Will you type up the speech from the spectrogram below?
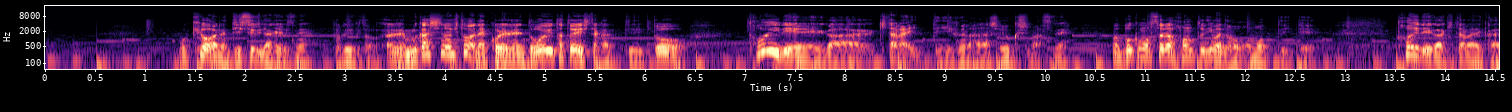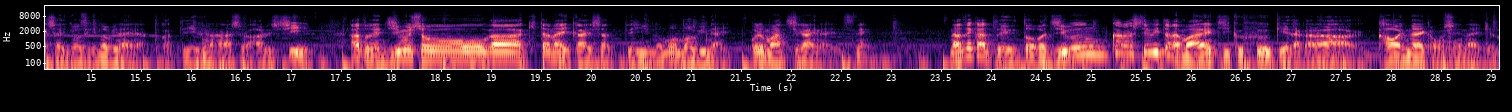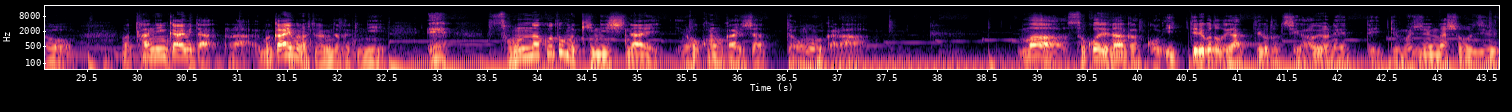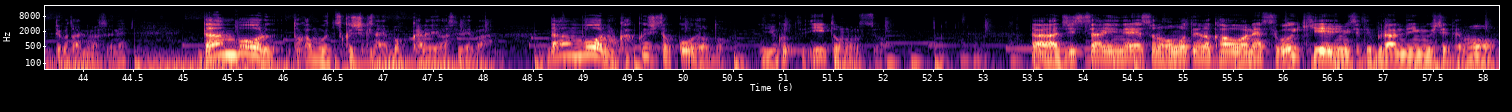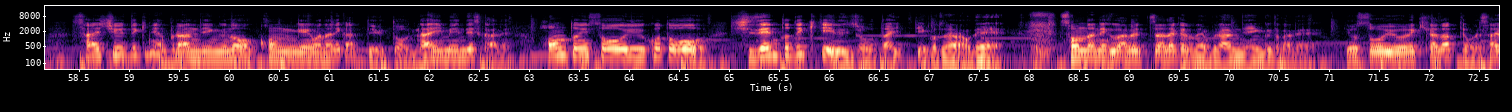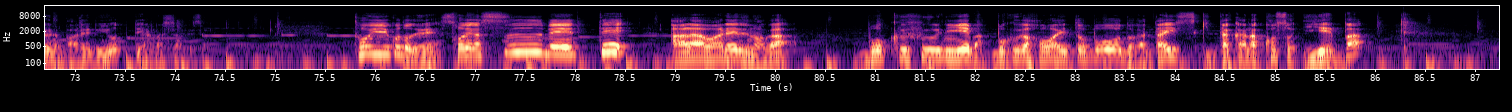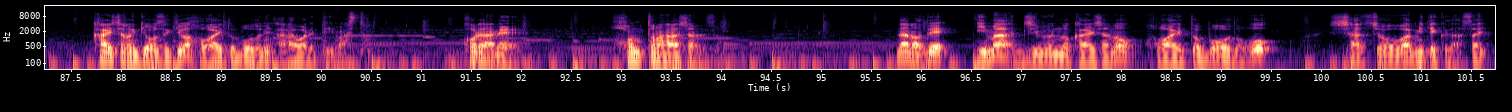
もう今日はねディスりだけですね。それいくと。あれ、ね、昔の人はねこれねどういう例えしたかっていうとトイレが汚いっていう風な話をよくしますね、まあ、僕もそれは本当に今でも思っていて。トイレが汚い会社は業績伸びないなとかっていう風な話はあるしあとね事務所が汚い会社っていうのも伸びない。これ間違いないですね。なぜかというと、まあ、自分からしてみたら毎日行く風景だから変わりないかもしれないけど、まあ、他人から見たら、まあ、外部の人が見た時にえそんなことも気にしないの？この会社って思うからまあそこでなんかこう言ってることとやってること違うよねって言って矛盾が生じるってことありますよね。段ボールとかも美しくない僕から言わせれば段ボールも隠しとこうよということでいいと思うんですよ。だから実際にねその表の顔はねすごい綺麗に見せてブランディングしてても最終的にはブランディングの根源は何かっていうと内面ですからね本当にそういうことを自然とできている状態っていうことなのでそんなね上辺っ面だけどねブランディングとかね装いをね着飾ってもね最後にバレるよっていう話なんですよ。ということでねそれが全て現れるのが僕風に言えば僕がホワイトボードが大好きだからこそ言えば会社の業績はホワイトボードに現れていますとこれはね本当の話なんですよなので今自分の会社のホワイトボードを社長は見てください。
